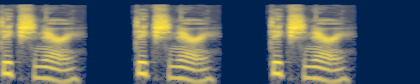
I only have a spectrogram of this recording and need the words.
dictionary, dictionary, dictionary.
